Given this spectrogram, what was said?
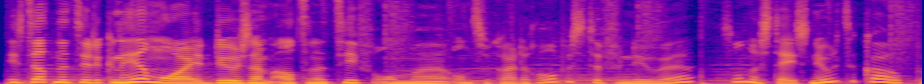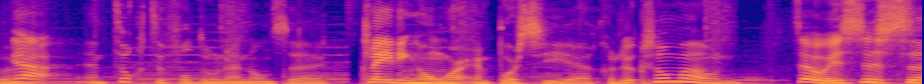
is dat natuurlijk een heel mooi duurzaam alternatief... om eh, onze garderobes te vernieuwen zonder steeds nieuw te kopen. Ja. En toch te voldoen aan onze kledinghonger en portie gelukshormoon. Zo is het. Dus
